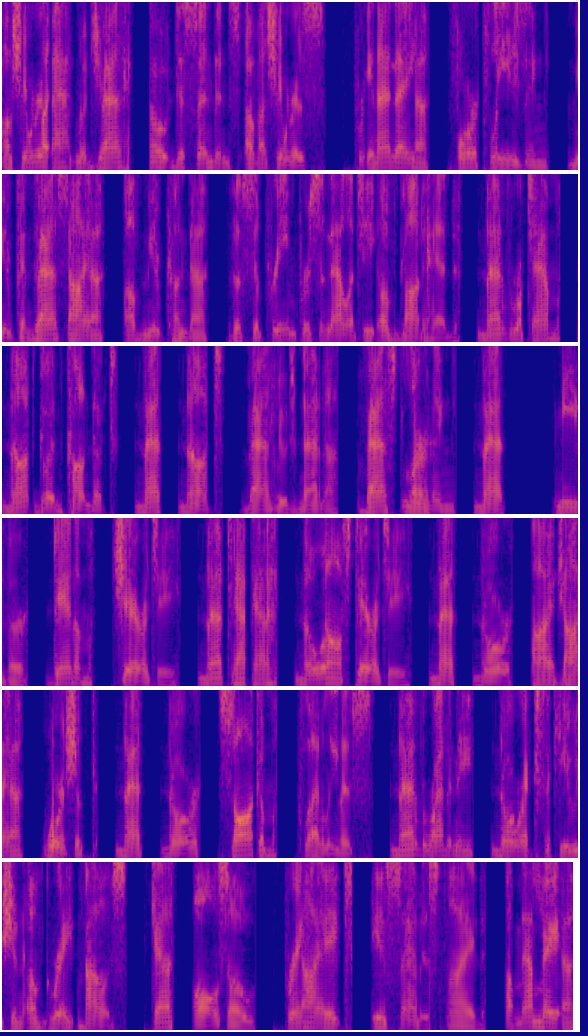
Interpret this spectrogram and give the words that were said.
Ashura Atmajah, O descendants of Ashuras, Prananaya, for pleasing, Mukundasaya, of Mukunda, the Supreme Personality of Godhead, Navratam, not good conduct, Nat, not, Bahujnana, vast learning, Nat, neither, Danam, charity, Nataka, no austerity, Nat, nor, Ijaya, worship, Nat, nor, Sakam, cleanliness, Navradani, nor execution of great vows, Ka, also, Prayat, is satisfied, Amalaya,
